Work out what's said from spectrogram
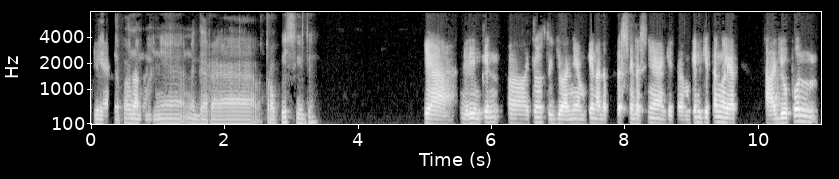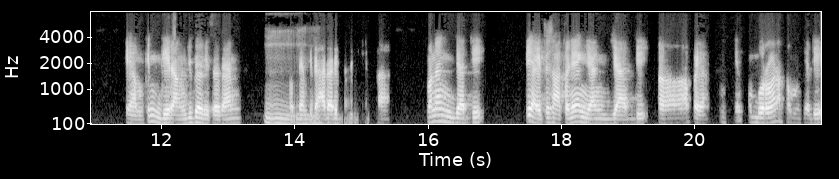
ya, di apa namanya negara tropis gitu. Ya jadi mungkin uh, itu tujuannya. Mungkin ada plus minusnya gitu. Mungkin kita ngelihat salju pun ya mungkin girang juga gitu kan. Mm-hmm. yang tidak ada di kita. Mana yang jadi ya itu satunya yang yang jadi uh, apa ya mungkin pemborolan atau menjadi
